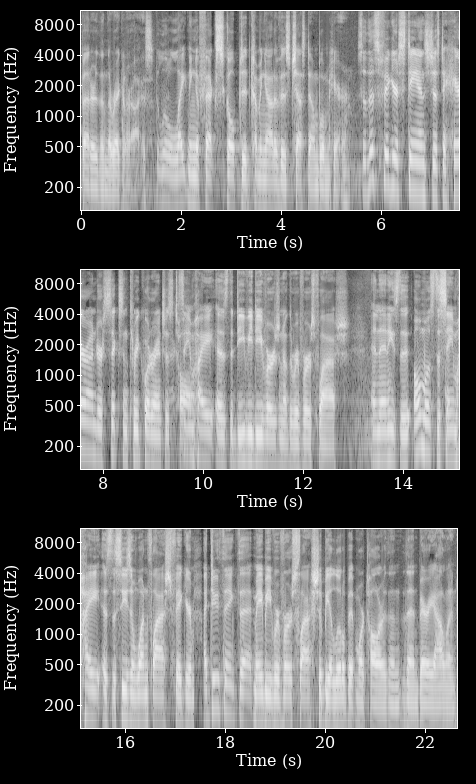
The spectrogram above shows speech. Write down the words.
better than the regular eyes. The little lightning effect sculpted coming out of his chest emblem here. So this figure stands just a hair under six and three quarter inches tall. Same height as the DVD version of the Reverse Flash and then he's the almost the same height as the season one Flash figure. I do think that maybe Reverse Flash should be a little bit more taller than than Barry Allen,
